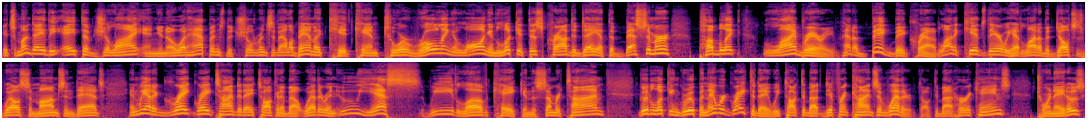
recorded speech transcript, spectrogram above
It's Monday, the 8th of July, and you know what happens. The Children's of Alabama KIDCAM Tour rolling along, and look at this crowd today at the Bessemer Public Library. Had a big, big crowd. A lot of kids there. We had a lot of adults as well, some moms and dads. And we had a great, great time today talking about weather. And ooh, yes, we love cake in the summertime. Good looking group, and they were great today. We talked about different kinds of weather, talked about hurricanes, tornadoes,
